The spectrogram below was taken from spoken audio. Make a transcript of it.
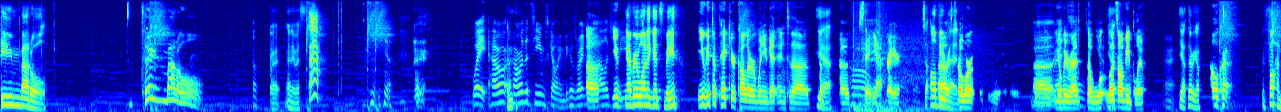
team battle. Team battle. Alright, anyways. Ah! yeah. Wait, how how are the teams going? Because right now Uh, Alex. you- Everyone on- against me. You get to pick your color when you get into the, the, Yeah, the Oh. state. Yeah, right here. so I'll be Uh, red. So we're You'll uh, you'll be red. So so Yeah. let's all be blue. Alright. Yeah, there we go. Oh crap. Fun.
